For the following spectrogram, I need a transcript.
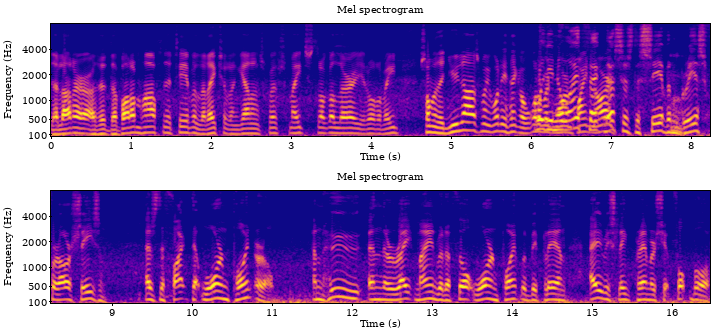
the latter or the, the bottom half of the table, the likes of Dungannon Swifts might struggle there. You know what I mean? Some of the new lads, mate. What do you think of? What well, you know, I think this is the saving grace for our season, is the fact that Warrenpoint are up. And who in their right mind would have thought Warrenpoint would be playing Irish League Premiership football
